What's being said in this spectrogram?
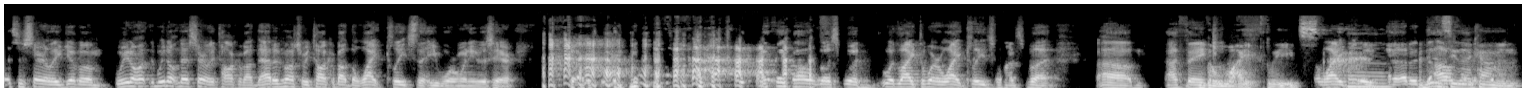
necessarily give them. We don't. We don't necessarily talk about that as much. We talk about the white cleats that he wore when he was here. I think all of us would would like to wear white cleats once, but um, I think the white cleats. the white cleats. I didn't see that coming.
